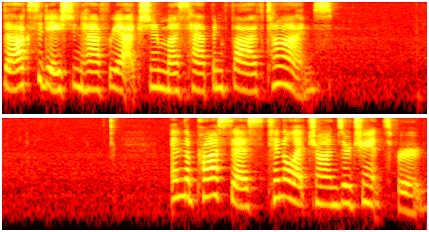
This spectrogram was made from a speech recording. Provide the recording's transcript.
the oxidation half reaction must happen five times. In the process, 10 electrons are transferred.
